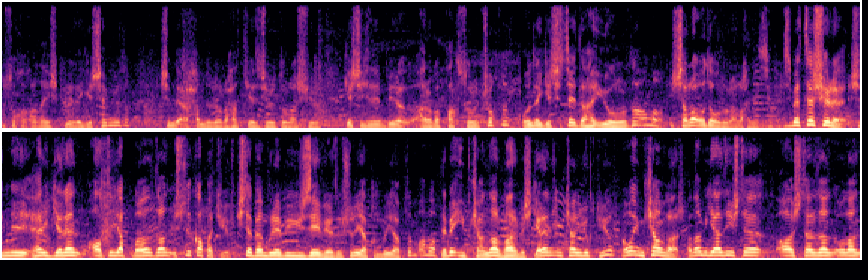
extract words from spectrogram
bu sokaklarda hiçbir yere geçemiyorduk. Şimdi elhamdülillah rahat geziyoruz, dolaşıyoruz. Geçeceğim bir araba park sorun çoktur. Onu da geçirse daha iyi olurdu ama inşallah o da olur Allah'ın izniyle. Hizmetler şöyle. Şimdi her gelen altı yapmadan üstünü kapatıyor. İşte ben buraya bir yüzey verdim, şunu yaptım, bunu yaptım ama demek imkanlar varmış. Gelen imkan yok diyor ama imkan var. Adam geldi işte ağaçlardan olan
